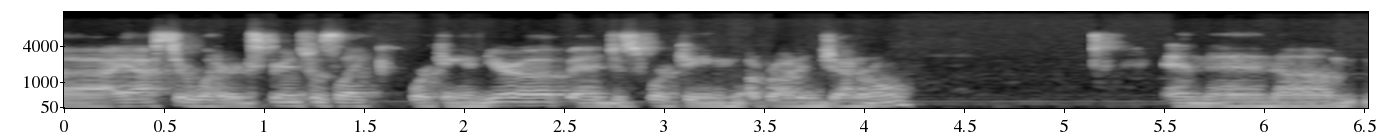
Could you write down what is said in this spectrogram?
uh, I asked her what her experience was like working in Europe and just working abroad in general. And then um,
